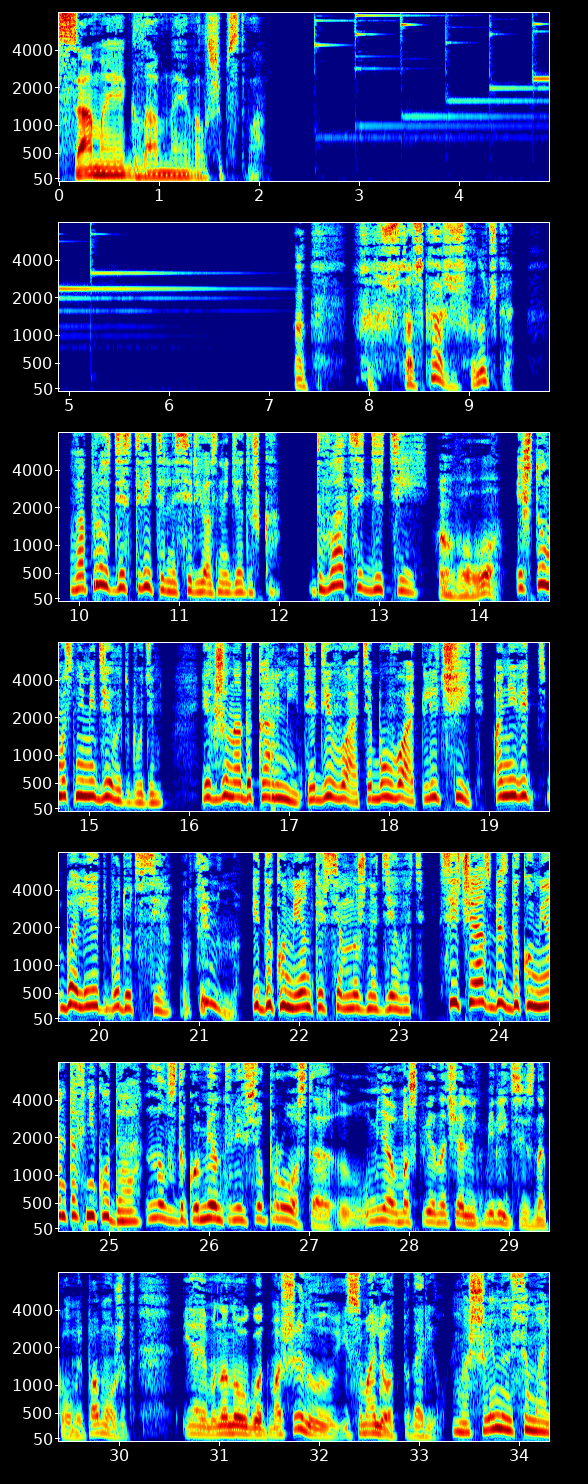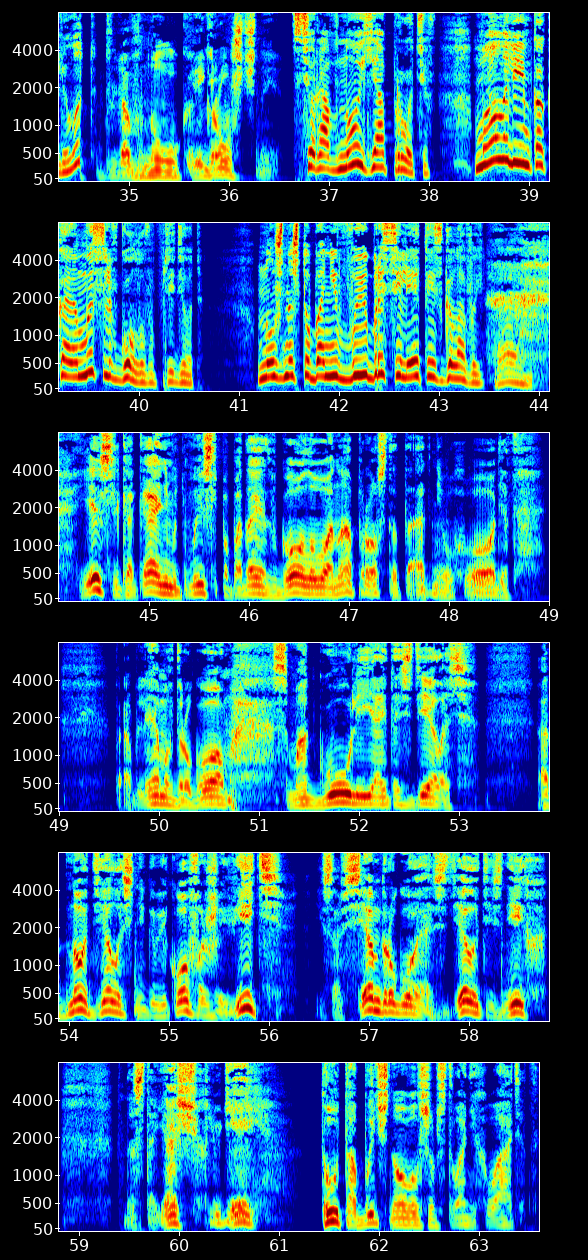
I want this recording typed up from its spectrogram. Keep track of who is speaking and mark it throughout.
Speaker 1: Самое главное волшебство.
Speaker 2: Что скажешь, внучка?
Speaker 3: Вопрос действительно серьезный, дедушка. Двадцать детей.
Speaker 2: Во-во.
Speaker 3: И что мы с ними делать будем? Их же надо кормить, одевать, обувать, лечить. Они ведь болеть будут все.
Speaker 2: Вот именно.
Speaker 3: И документы всем нужно делать. Сейчас без документов никуда.
Speaker 2: Ну, с документами все просто. У меня в Москве начальник милиции знакомый поможет. Я ему на Новый год машину и самолет подарил.
Speaker 3: Машину и самолет?
Speaker 2: Для внука, игрушечные.
Speaker 3: Все равно я против. Мало ли им какая мысль в голову придет. Нужно, чтобы они выбросили это из головы.
Speaker 2: Эх, если какая-нибудь мысль попадает в голову, она просто так не уходит. Проблема в другом. Смогу ли я это сделать? Одно дело снеговиков оживить, и совсем другое — сделать из них настоящих людей. Тут обычного волшебства не хватит.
